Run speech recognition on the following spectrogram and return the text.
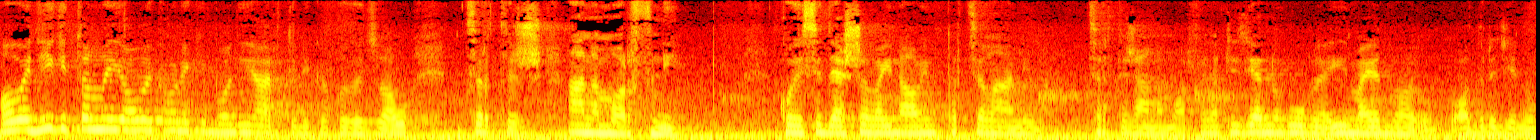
ovo je digitalno i ovo je kao neki body art ili kako već zovu crtež anamorfni koji se dešava i na ovim porcelanima crtež anamorfni znači iz jednog ugla ima jednu određenu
